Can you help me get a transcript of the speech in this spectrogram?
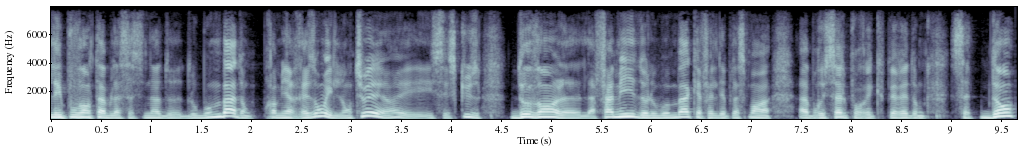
l'épouvantable assassinat de, Lubumba. Donc première raison, ils l'ont tué hein, et ils s'excusent devant la, famille de Lubumba qui a fait le déplacement à, Bruxelles pour récupérer donc cette dent.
